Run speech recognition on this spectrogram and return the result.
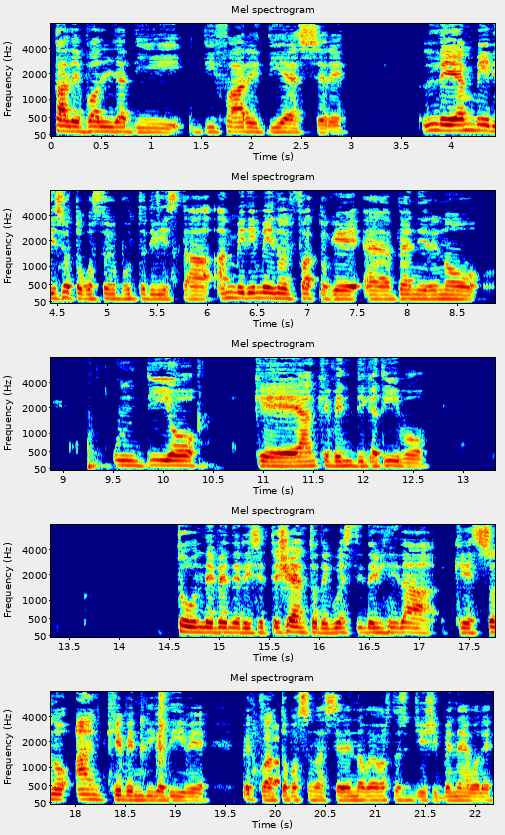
tale voglia di, di fare e di essere. Le ammiri sotto questo punto di vista, ammiri meno il fatto che eh, venerino un dio che è anche vendicativo. Tu ne veneri 700 di queste divinità che sono anche vendicative, per quanto possono essere 9 volte su 10 benevole.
